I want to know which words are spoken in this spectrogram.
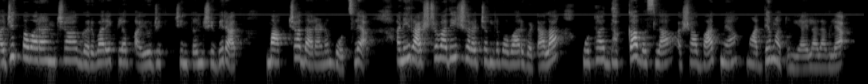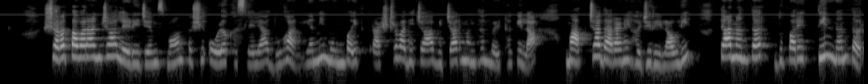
अजित पवारांच्या गरवारे क्लब आयोजित चिंतन शिबिरात मागच्या दारानं पोचल्या आणि राष्ट्रवादी शरदचंद्र पवार गटाला मोठा धक्का बसला अशा बातम्या माध्यमातून यायला लागल्या. शरद पवारांच्या लेडी जेम्स बॉन्ड अशी ओळख असलेल्या दुहान यांनी मुंबईत राष्ट्रवादीच्या विचारमंथन बैठकीला मागच्या दाराने हजेरी लावली. त्यानंतर दुपारी तीन नंतर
